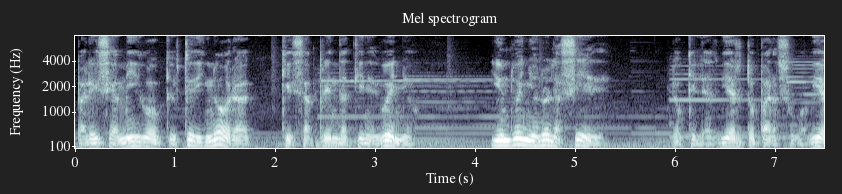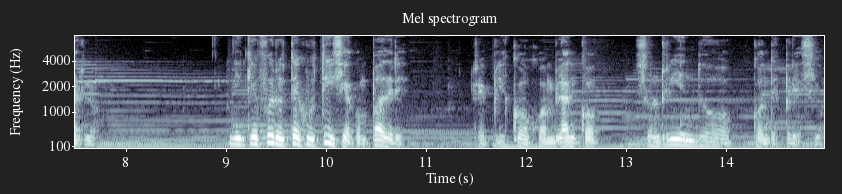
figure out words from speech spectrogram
Parece, amigo, que usted ignora que esa prenda tiene dueño, y un dueño no la cede, lo que le advierto para su gobierno. Ni que fuera usted justicia, compadre, replicó Juan Blanco, sonriendo con desprecio.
